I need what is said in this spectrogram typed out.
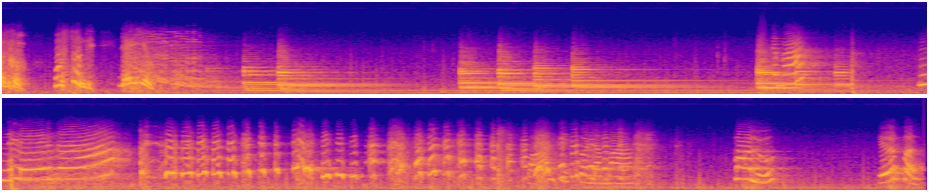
అదిగో వస్తుంది. దెయ్యం. పాలు ఏ పాలు?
